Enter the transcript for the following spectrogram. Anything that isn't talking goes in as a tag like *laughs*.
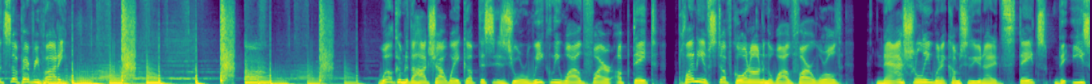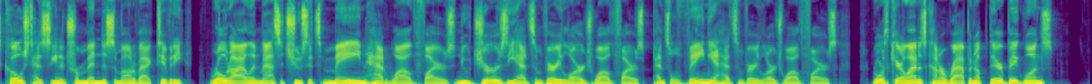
what's up, everybody? Welcome to the Hot Shot Wake Up. This is your weekly wildfire update. Plenty of stuff going on in the wildfire world. Nationally, when it comes to the United States, the East Coast has seen a tremendous amount of activity. Rhode Island, Massachusetts, Maine had wildfires. New Jersey had some very large wildfires. Pennsylvania had some very large wildfires. North Carolina's kind of wrapping up their big ones.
